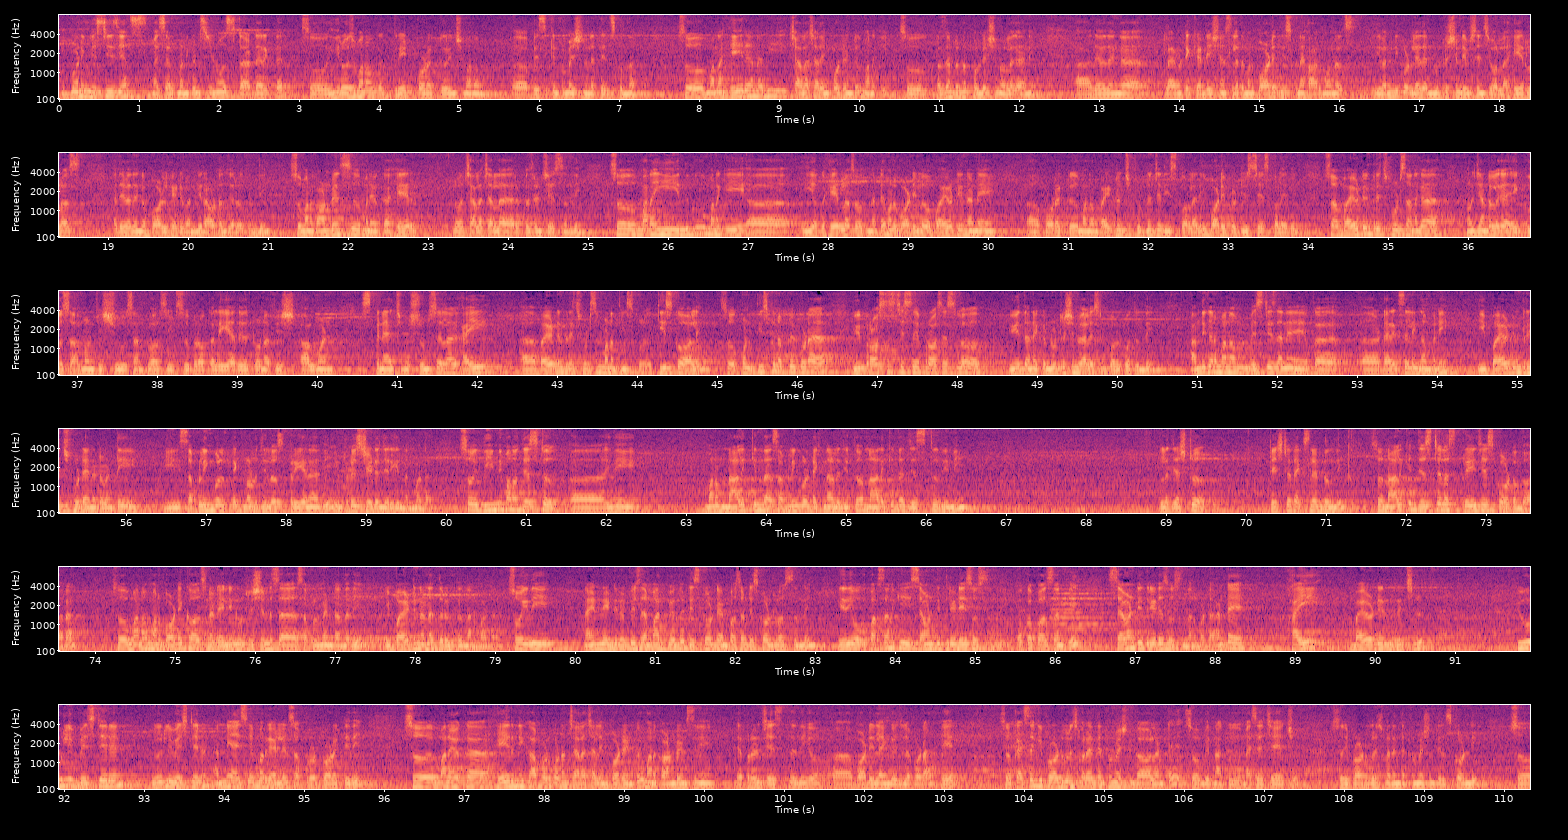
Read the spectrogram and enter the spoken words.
Good morning Vestigians myself Manikanta Srinivas star director so ఈరోజు మనం ఒక గ్రేట్ ప్రోడక్ట్ గురించి మనం uh, బేసిక్ ఇన్ఫర్మేషన్ అనేది తెలుసుకుందాం. సో మన హెయిర్ అనేది చాలా చాలా ఇంపార్టెంట్ మనకి. సో ప్రజెంట్ ఉన్న పొల్యూషన్ వల్ల కానీ అదేవిధంగా క్లైమాటిక్ కండిషన్స్ లేదా మన బాడీ తీసుకునే హార్మోనల్స్ ఇవన్నీ కూడా లేదా న్యూట్రిషన్ డెఫిషియన్సీ వల్ల హెయిర్ లాస్ అదేవిధంగా బాల్డ్ హెడ్ ఇవన్నీ రావడం జరుగుతుంది. సో మన కాన్ఫిడెన్స్ మన యొక్క హెయిర్ లో చాలా చాలా రిప్రజెంట్ చేస్తుంది. సో మన ఈ ఎందుకు మనకి ఈ యొక్క హెయిర్ లాస్ అవుతుందంటే మన బాడీలో బయోటిన్ అనే ప్రోడక్ట్ మనం బయట నుంచి ఫుడ్ నుంచి తీసుకోవాలి. అది బాడీ ప్రొడ్యూస్ చేసుకోలేదు. సో ఆ బయోటిన్ రిచ్ ఫుడ్స్ అనగా మనకు జనరల్గా egg salmon fish sunflower seeds broccoli అదే tuna fish almond spinach mushrooms ఇలా హై బయోటిన్ రిచ్ ఫుడ్స్ని మనం తీసుకో తీసుకోవాలి. సో కొన్ని తీసుకున్నప్పుడు కూడా ఇవి ప్రాసెస్ చేసే ప్రాసెస్లో ఇవి దాని యొక్క న్యూట్రిషన్ వాల్యూస్ని కోల్పోతుంది. అందుకని మనం వెస్టీజ్ అనే ఒక డైరెక్ట్ సెల్లింగ్ కంపెనీ ఈ బయోటిన్ రిచ్ ఫుడ్ అయినటువంటి ఈ సబ్లింగ్వల్ టెక్నాలజీలో స్ప్రే అనేది ఇంట్రొడ్యూస్ చేయడం జరిగిందనమాట. సో దీన్ని మనం జస్ట్ ఇది మనం నాలుగు కింద సబ్లింగ్వల్ టెక్నాలజీతో నాలుగు కింద జస్ట్ దీన్ని ఇలా జస్ట్ టేస్ట్ అయితే ఎక్సలెంట్ ఉంది. సో నాలుగుకి జస్ట్ ఇలా స్ప్రే చేసుకోవడం ద్వారా సో మనం మన బాడీకి కావాల్సిన డైలీ న్యూట్రిషన్ సప్లిమెంట్ అన్నది ఈ బయోటిన్ అనేది దొరుకుతుంది అనమాట సో ఇది నైన్ ఎయిటీ రూపీస్ ఎంఆర్పి ఉంది డిస్కౌంట్ టెన్ పర్సెంట్ డిస్కౌంట్లో వస్తుంది. ఇది ఒక పర్సన్కి సెవెంటీ త్రీ డేస్ వస్తుంది. ఒక పర్సన్కి సెవెంటీ త్రీ డేస్ వస్తుంది అనమాట అంటే high biotin rich purely vegetarian purely vegetarian అన్ని ఐసీఎంఆర్ గైడ్లైన్స్ అప్రూవ్డ్ ప్రోడక్ట్ ఇది. సో మన యొక్క హెయిర్ని కాపాడుకోవడం చాలా చాలా ఇంపార్టెంట్. మన కాన్ఫిడెన్స్ని రిప్రజెంట్ చేస్తుంది బాడీ లాంగ్వేజ్లో కూడా హెయిర్. సో ఖచ్చితంగా ఈ ప్రోడక్ట్ గురించి మరింత ఇన్ఫర్మేషన్ కావాలంటే సో మీరు నాకు మెసేజ్ చేయొచ్చు. సో ఈ ప్రోడక్ట్ గురించి మరింత ఇన్ఫర్మేషన్ తెలుసుకోండి. సో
